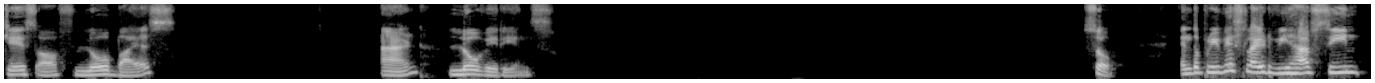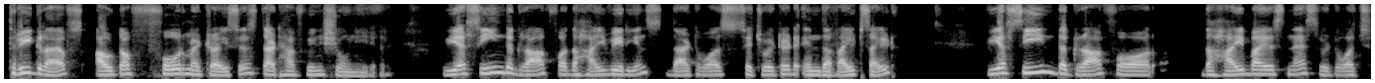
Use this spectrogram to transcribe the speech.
case of low bias and low variance. So in the previous slide, we have seen three graphs out of four matrices that have been shown here. We have seen the graph for the high variance that was situated in the right side. We have seen the graph for the high biasness, which was,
